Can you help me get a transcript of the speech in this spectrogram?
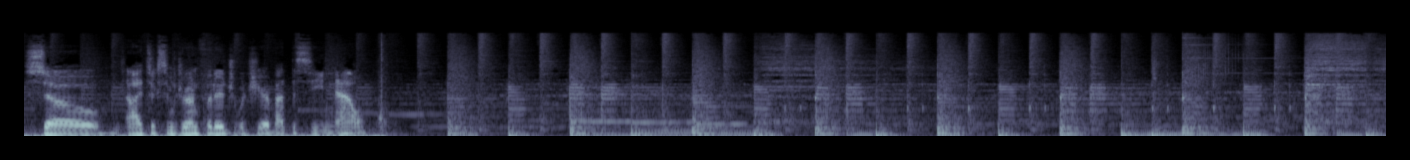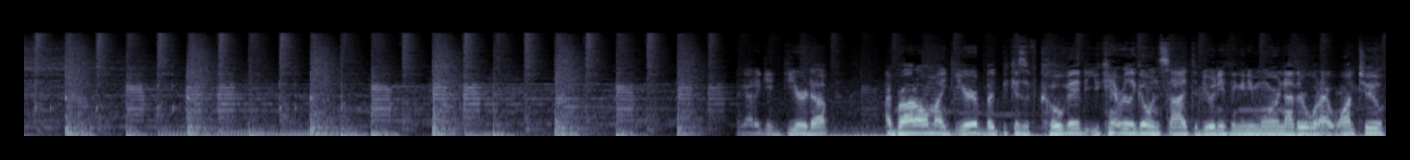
So I took some drone footage, which you're about to see now. Gotta get geared up. I brought all my gear, but because of COVID, you can't really go inside to do anything anymore, neither would I want to.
